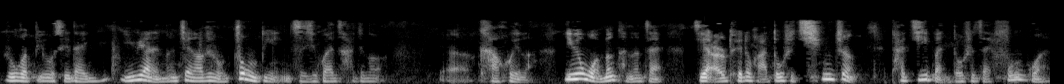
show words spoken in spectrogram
如果比如谁在医院里能见到这种重病，你仔细观察就能，呃，看会了。因为我们可能在。接儿推的话都是轻症，它基本都是在风关，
